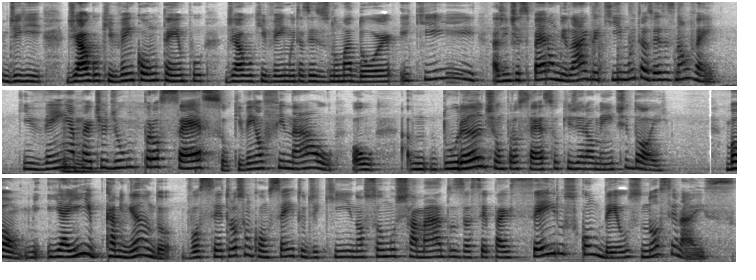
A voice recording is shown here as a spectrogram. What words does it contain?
de, de algo que vem com o tempo, de algo que vem muitas vezes numa dor e que a gente espera um milagre que muitas vezes não vem. Que vem uhum. a partir de um processo, que vem ao final ou durante um processo que geralmente dói. Bom, e aí, caminhando, você trouxe um conceito de que nós somos chamados a ser parceiros com Deus nos sinais.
